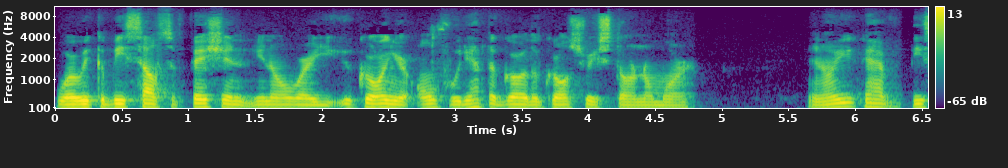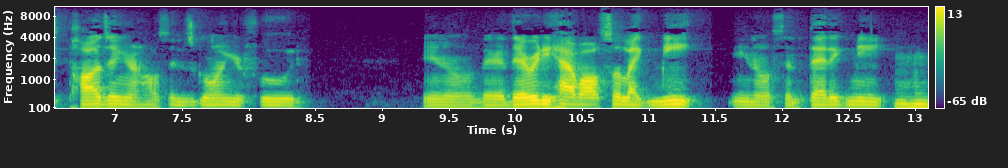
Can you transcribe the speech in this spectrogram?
where we could be self-sufficient you know where you, you're growing your own food you don't have to go to the grocery store no more you know you can have these pods in your house and just growing your food you know they they already have also like meat you know synthetic meat hmm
